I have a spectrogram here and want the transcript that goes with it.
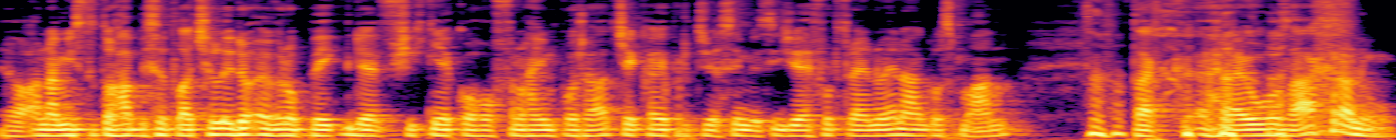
Jo, a namísto toho, aby se tlačili do Evropy, kde všichni jako Hoffenheim pořád čekají, protože si myslí, že je furt trénuje Nagelsmann, tak hrajou o záchranu.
